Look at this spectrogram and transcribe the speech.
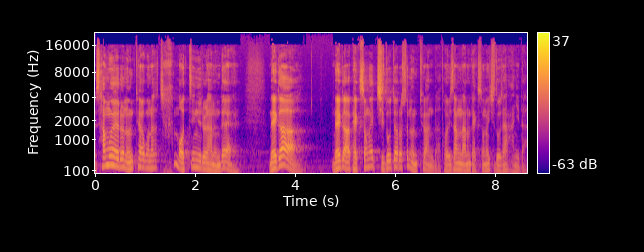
사무엘은 은퇴하고 나서 참 멋진 일을 하는데 내가 내가 백성의 지도자로서는 은퇴한다. 더 이상 나는 백성의 지도자는 아니다.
